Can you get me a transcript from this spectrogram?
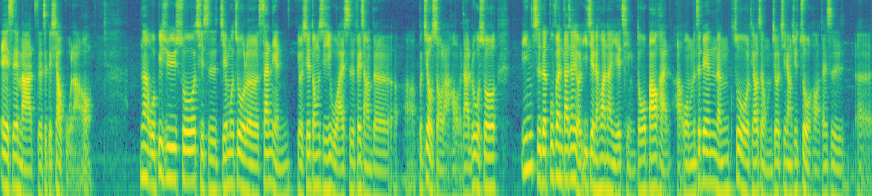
ASMR 的这个效果啦哦。那我必须说，其实节目做了三年，有些东西我还是非常的啊不就手啦哈。那如果说音质的部分大家有意见的话，那也请多包涵啊。我们这边能做调整，我们就尽量去做哈。但是呃，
